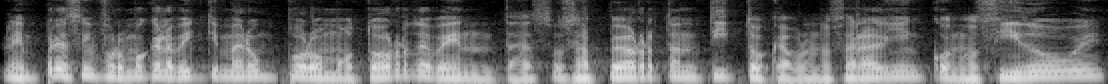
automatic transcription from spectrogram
la empresa informó que la víctima era un promotor de ventas, o sea, peor tantito, cabrón, o sea, era alguien conocido, güey,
